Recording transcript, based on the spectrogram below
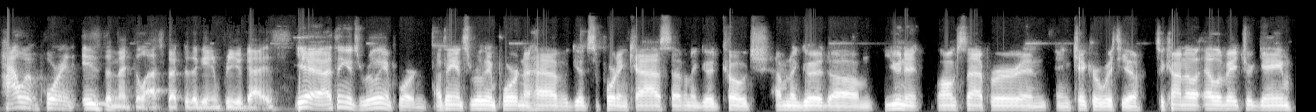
how important is the mental aspect of the game for you guys? Yeah, I think it's really important. I think it's really important to have a good supporting cast, having a good coach, having a good um, unit, long snapper and and kicker with you to kind of elevate your game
